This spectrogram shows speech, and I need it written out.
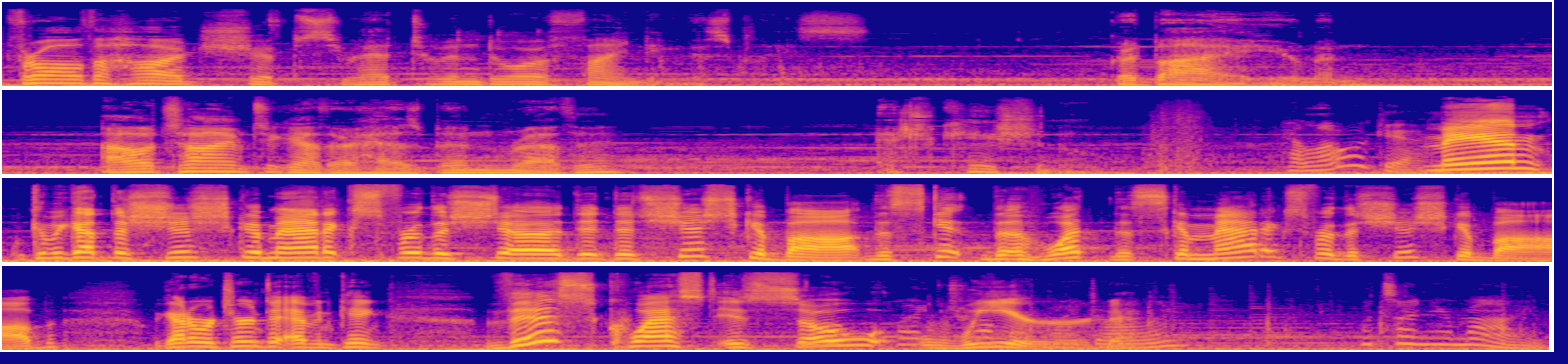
for all the hardships you had to endure finding this place. Goodbye, human. Our time together has been rather educational. Hello again. Man, we got the shish schematics for the sh uh, the, the shish kebab. The ski the what? The schematics for the shish kebab. We got to return to Evan King. This quest is so weird. What's on your mind?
